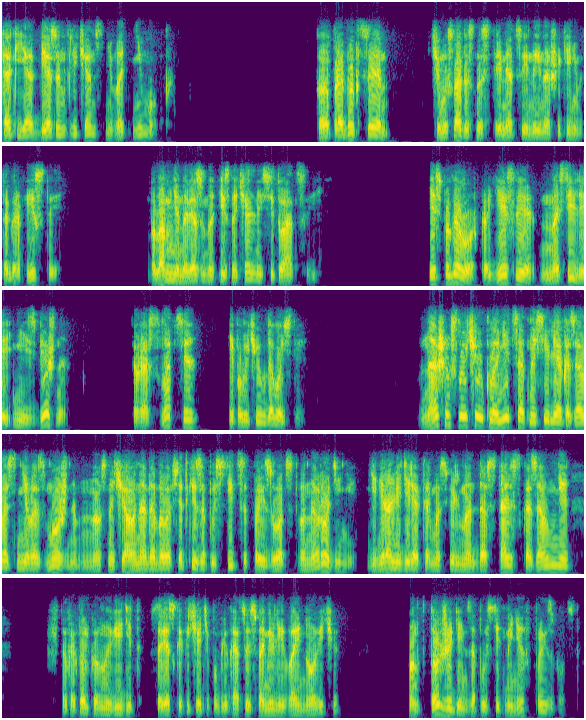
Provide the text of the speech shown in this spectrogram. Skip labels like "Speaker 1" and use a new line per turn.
Итак, я без англичан снимать не мог. Копродукция, к чему сладостно стремятся иные наши кинематографисты, была мне навязана изначальной ситуацией. Есть поговорка: если насилие неизбежно, то расслабься и получи удовольствие. В нашем случае уклониться от насилия оказалось невозможным, но сначала надо было все таки запуститься в производство на родине. Генеральный директор Мосфильма Досталь сказал мне, что как только он увидит в советской печати публикацию с фамилией Войновича, он в тот же день запустит меня в производство.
